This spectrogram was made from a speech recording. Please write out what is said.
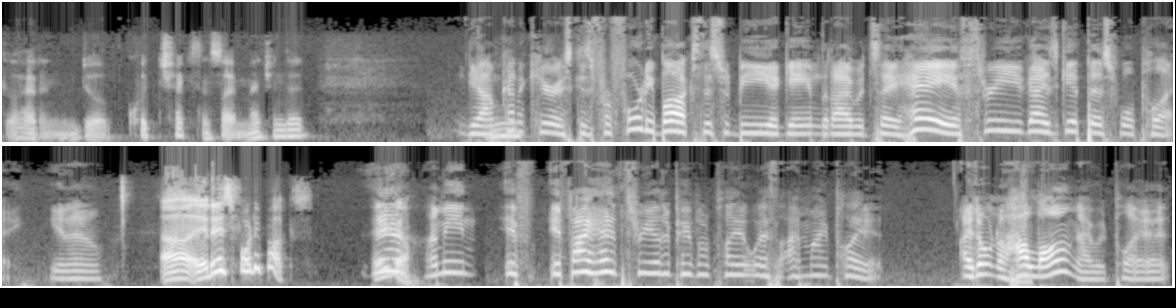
Go ahead and do a quick check since I mentioned it. Yeah, I'm kind of curious because for forty bucks, this would be a game that I would say, hey, if three of you guys get this, we'll play. You know? Uh, it is forty bucks. There you yeah. go. I mean, if if I had three other people to play it with, I might play it. I don't know how long I would play it,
